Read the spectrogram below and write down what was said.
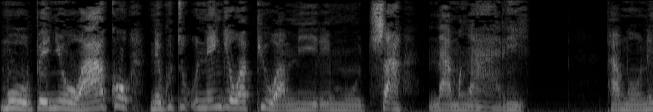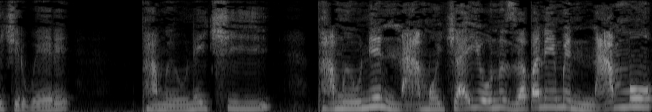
muupenyu hwako nekuti unenge wapiwa miri mutsva namwari pamwe une chirwere pamwe une chii pamwe une nhamo chaiyo unoziva pane imwe nhamo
